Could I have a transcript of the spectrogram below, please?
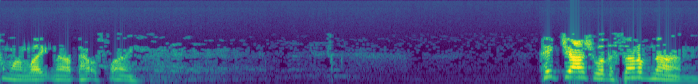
Come on, lighten up. That was funny. Take Joshua, the son of Nun,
